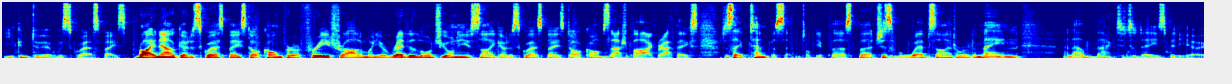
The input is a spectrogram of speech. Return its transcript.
you can do it with Squarespace. Right now, go to squarespace.com for a free trial, and when you're ready to launch your new site, go to squarespace.com slash biographics to save 10% off your first purchase of a website or a domain. And now back to today's video.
